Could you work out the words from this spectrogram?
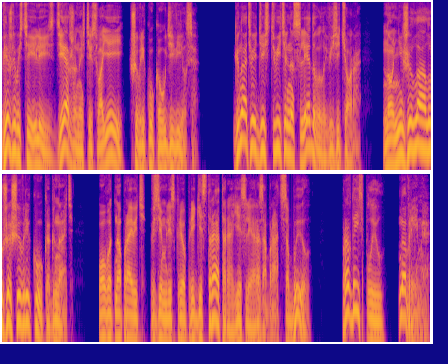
Вежливости или сдержанности своей Шеврикука удивился. Гнать ведь действительно следовало визитера, но не желал уже Шеврикука гнать. Повод направить в землескреб регистратора, если разобраться, был. Правда, и сплыл на время.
